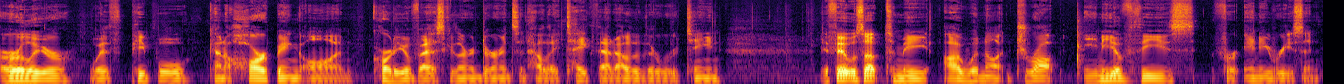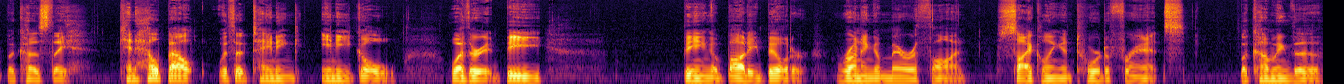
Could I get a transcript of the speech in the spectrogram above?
earlier, with people kind of harping on cardiovascular endurance and how they take that out of their routine, if it was up to me, I would not drop any of these for any reason because they can help out with obtaining any goal, whether it be being a bodybuilder, running a marathon, cycling in Tour de France, becoming the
